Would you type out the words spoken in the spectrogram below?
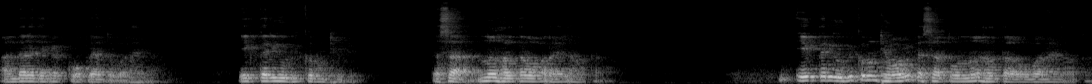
अंधारात एका कोपऱ्यात उभा राहिला. एक तरी उभी करून ठेवली. तसा न हलता उभा राहिला होता. एक तरी उभी करून ठेवावी तसा तो न हलता उभा राहिला होता.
